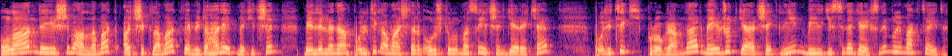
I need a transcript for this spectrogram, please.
Olağan değişimi anlamak, açıklamak ve müdahale etmek için belirlenen politik amaçların oluşturulması için gereken politik programlar mevcut gerçekliğin bilgisine gereksinim duymaktaydı.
